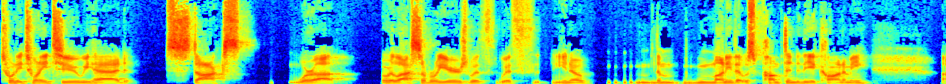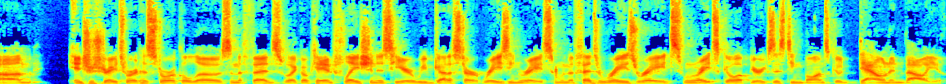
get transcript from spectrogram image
2022, we had stocks were up over the last several years with, with, you know, the money that was pumped into the economy. Um, interest rates were at historical lows, and the Fed's were like, okay, inflation is here. We've got to start raising rates. And when the Feds raise rates, when rates go up, your existing bonds go down in value.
